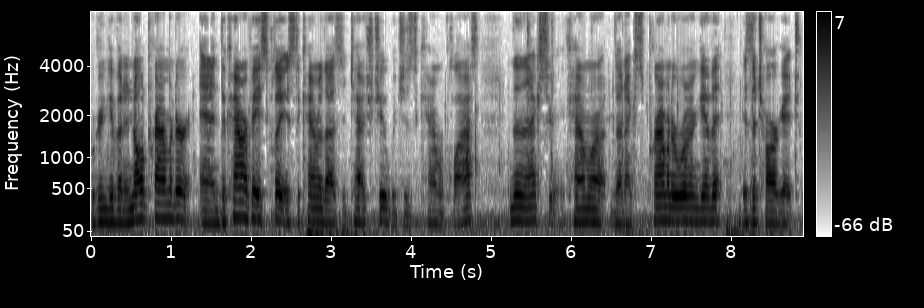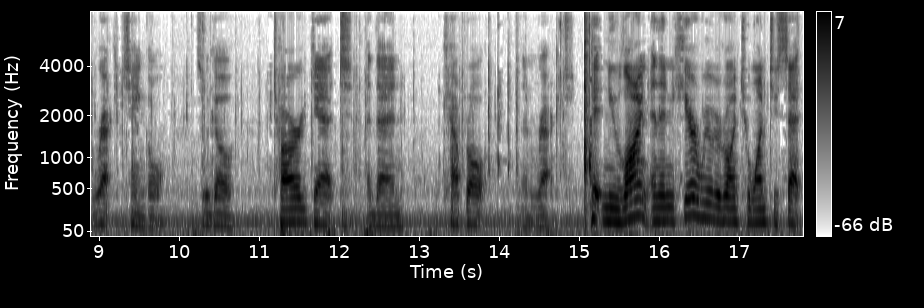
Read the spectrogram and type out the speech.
we're going to give it another parameter, and the camera basically is the camera that's attached to, which is the camera class. And then the next camera, the next parameter we're going to give it is the target rectangle. So we go target, and then capital, and then rect. Hit new line, and then here we were going to want to set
